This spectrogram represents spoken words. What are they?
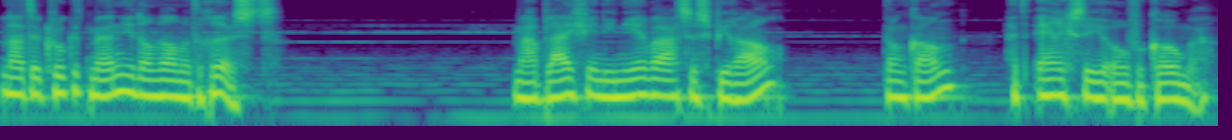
laat de Crooked Man je dan wel met rust. Maar blijf je in die neerwaartse spiraal, dan kan het ergste je overkomen.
